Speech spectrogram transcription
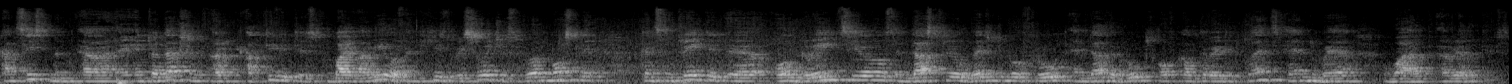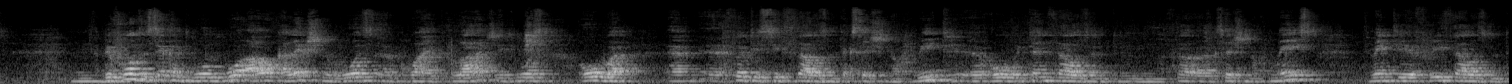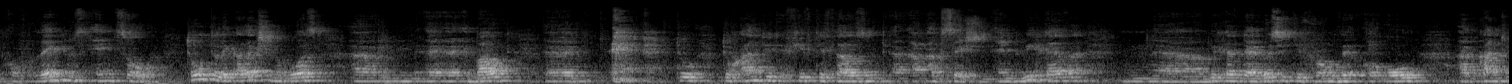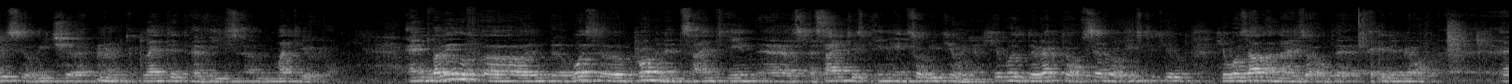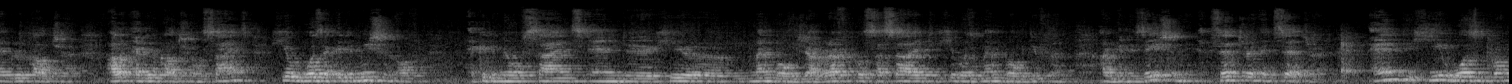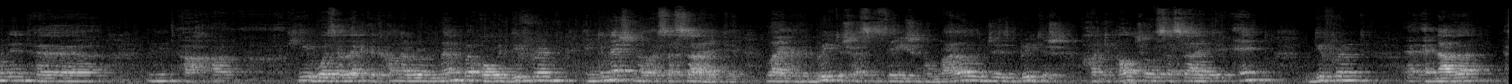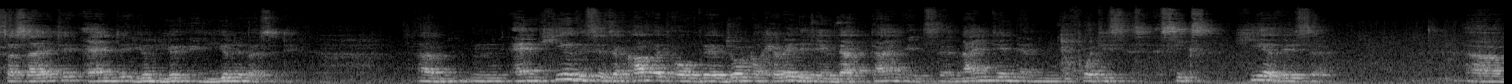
consistent uh, introduction activities by Vavilov and his researchers were mostly concentrated uh, on grain cereals, industrial, vegetable, fruit, and other groups of cultivated plants and were wild relatives. Before the Second World War, our collection was uh, quite large. It was over uh, uh 36,000 accession of wheat, uh, over 10,000 um, accession of maize, 23,000 of legumes and so on. Totally collection was um, about uh, to 250,000 uh, accession and we have uh, mm, we have diversity from the all countries which planted these um, material. And Vavilov uh, was a prominent science in, uh, scientist in, in Soviet Union. He was director of several institutes. He was organizer of the Academy of Agriculture, Agricultural Science. He was academician of Academy of Science and uh, he uh, member of Geographical Society. He was member of different organizations, etc., etc. And he was prominent uh, uh, he was elected honorary member of a different international society, like the British Association of Biologists, British Horticultural Society, and different uh, another society and un university. Um, and here this is a cover of the journal Heredity in that time, it's uh, 1946. Here this uh,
